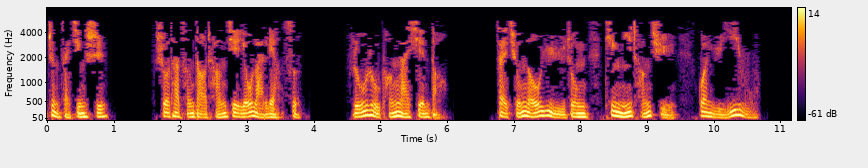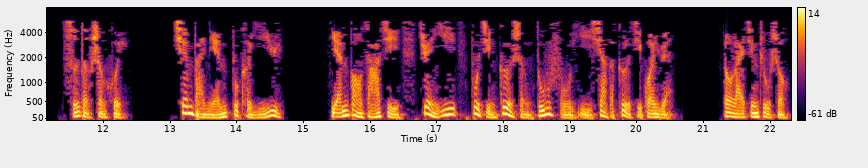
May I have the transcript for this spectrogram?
正在京师，说他曾到长街游览两次，如入蓬莱仙岛，在琼楼玉宇中听霓裳曲，观羽衣舞。此等盛会，千百年不可一遇。《研报杂记》卷一，不仅各省督府以下的各级官员都来京祝寿，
